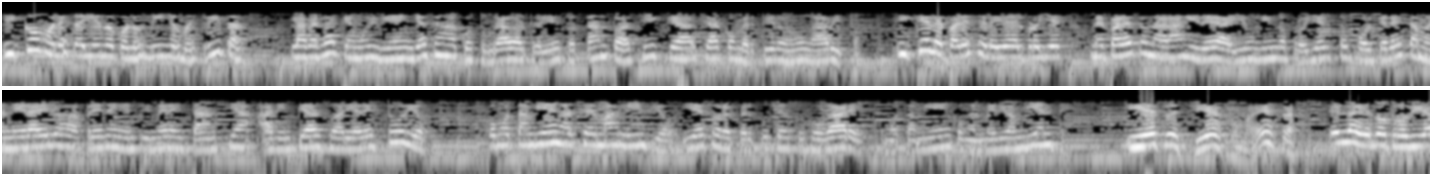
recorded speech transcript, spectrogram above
¿Y cómo le está yendo con los niños, maestrita? La verdad que muy bien. Ya se han acostumbrado al proyecto, tanto así que se ha convertido en un hábito. ¿Y qué le parece la idea del proyecto? Me parece una gran idea y un lindo proyecto porque de esta manera ellos aprenden en primera instancia a limpiar su área de estudio como también a ser más limpio y eso repercute en sus hogares, como también con el medio ambiente. Y eso es cierto, maestra. El, el otro día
